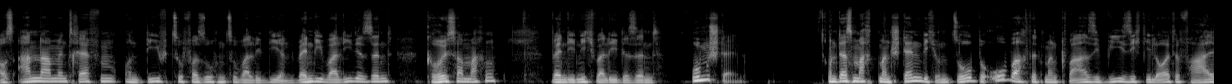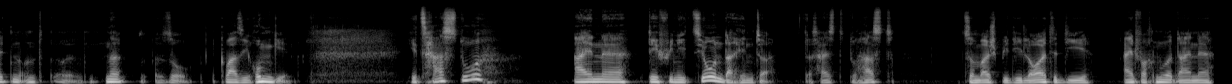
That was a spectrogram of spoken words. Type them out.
aus Annahmen treffen und die zu versuchen zu validieren. Wenn die valide sind, größer machen. Wenn die nicht valide sind, umstellen. Und das macht man ständig und so beobachtet man quasi, wie sich die Leute verhalten und äh, ne, so quasi rumgehen. Jetzt hast du eine Definition dahinter. Das heißt, du hast zum Beispiel die Leute, die einfach nur deine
